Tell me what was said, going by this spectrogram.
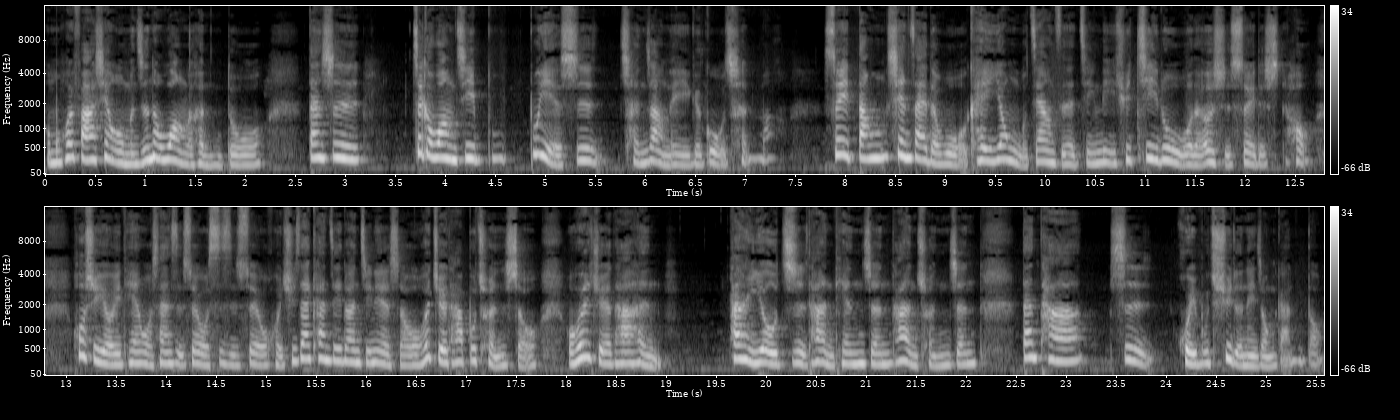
我们会发现，我们真的忘了很多。但是，这个忘记不不也是成长的一个过程吗？所以，当现在的我可以用我这样子的经历去记录我的二十岁的时候，或许有一天我三十岁、我四十岁，我回去再看这段经历的时候，我会觉得它不成熟，我会觉得它很。他很幼稚，他很天真，他很纯真，但他是回不去的那种感动。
